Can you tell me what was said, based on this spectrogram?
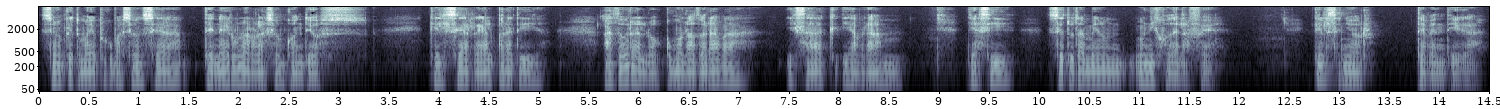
sino que tu mayor preocupación sea tener una relación con Dios, que Él sea real para ti. Adóralo como lo adoraba Isaac y Abraham, y así sé tú también un, un hijo de la fe. Que el Señor te bendiga.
